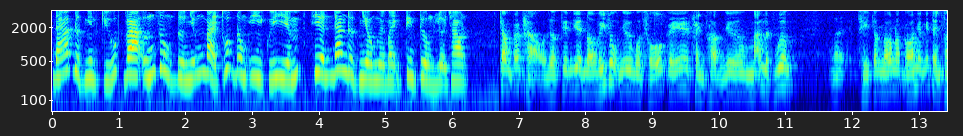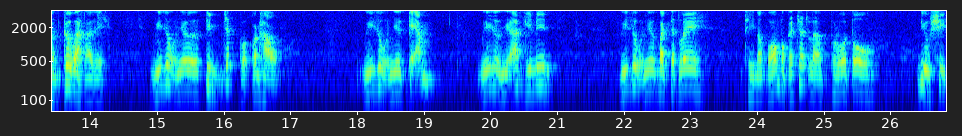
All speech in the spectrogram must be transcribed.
đã được nghiên cứu và ứng dụng từ những bài thuốc đông y quý hiếm hiện đang được nhiều người bệnh tin tưởng lựa chọn. Trong các thảo dược thiên nhiên nó ví dụ như một số cái thành phẩm như mã lực vương đấy, thì trong đó nó có những cái thành phần cơ bản là gì? Ví dụ như tinh chất của con hàu, ví dụ như kẽm, ví dụ như arginin, ví dụ như bạch tật lê, thì nó có một cái chất là proto dioxin.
